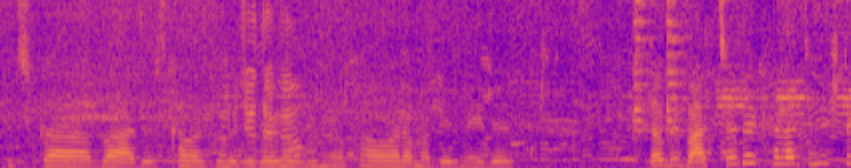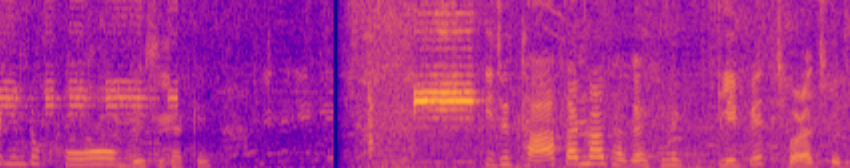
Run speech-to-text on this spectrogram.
ফুচকা বা আদার্স খাবারগুলো যেগুলো লোভনীয় খাবার আমাদের মেয়েদের। তবে বাচ্চাদের খেলার জিনিসটা কিন্তু খুব বেশি থাকে। কিছু থাক আর না থাকা, এখানে ক্লিপের ছড়াছড়ি।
